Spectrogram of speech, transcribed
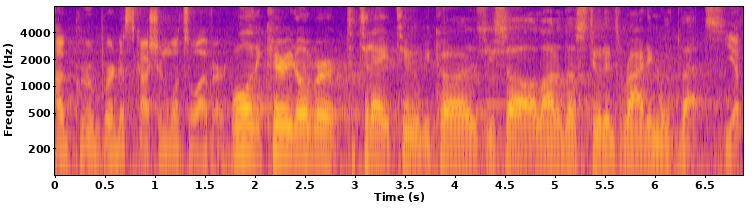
a group or discussion whatsoever. Well, and it carried over to today too, because you saw a lot of those students riding with vets. Yep.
